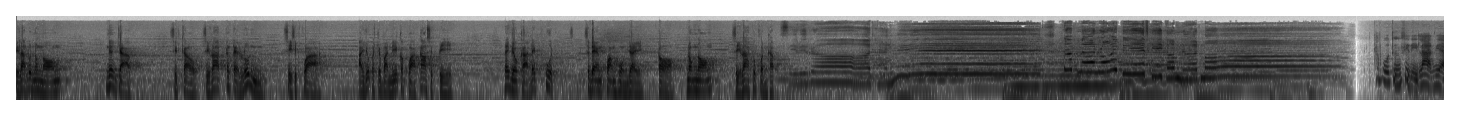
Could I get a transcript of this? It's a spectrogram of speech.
ิริราชรุ่นน้องๆ เนื่องจากสิทธิ์เก่าศิริราชตั้งแต่รุ่น 40 กว่า อายุปัจจุบันนี้ก็กว่า 90 ปี ได้มีโอกาสได้พูดแสดงความห่วงใยต่อน้องๆศิริราชทุกคนครับสิริราชแห่งนี้นับนานร้อยปีที่กำเนิดมาถ้าพูดถึงสิริราชเนี่ย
